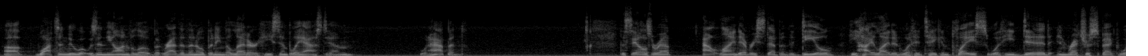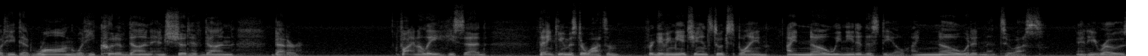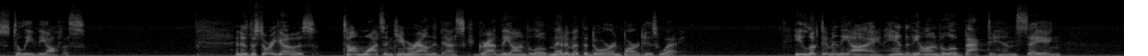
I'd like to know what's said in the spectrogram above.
Uh, Watson knew what was in the envelope, but rather than opening the letter, he simply asked him, What happened? The sales rep outlined every step of the deal. He highlighted what had taken place, what he did, in retrospect, what he did wrong, what he could have done and should have done better. Finally, he said, Thank you, Mr. Watson, for giving me a chance to explain. I know we needed this deal. I know what it meant to us. And he rose to leave the office. And as the story goes, Tom Watson came around the desk, grabbed the envelope, met him at the door, and barred his way. He looked him in the eye and handed the envelope back to him, saying,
